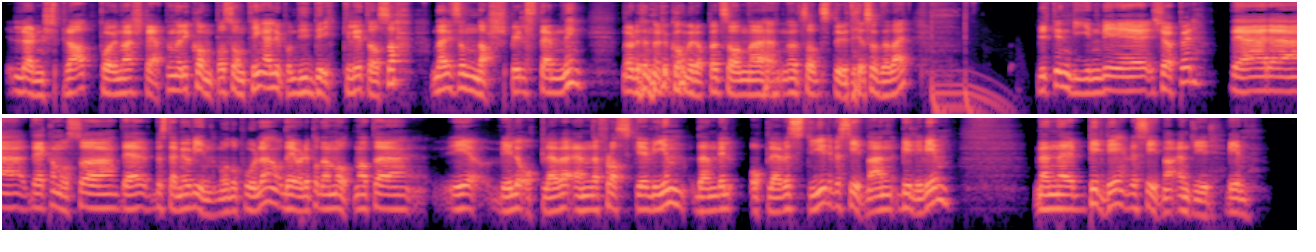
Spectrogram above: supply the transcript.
lunsjprat på universitetet når de kommer på sånne ting. Jeg lurer på om de drikker litt også. Det er litt sånn nachspiel-stemning når, når, du kommer opp et sånt, eh, et sånt studie som det der. Hvilken vin vi kjøper, det, er, eh, det, også, det bestemmer jo Vinmonopolet, og det gjør de på den måten at vi vil oppleve en flaske vin. Den vil oppleves dyr ved siden av en billig vin, men eh, billig ved siden av en dyr vin.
